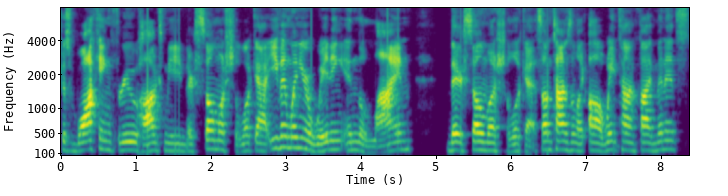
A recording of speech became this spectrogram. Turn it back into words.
just walking through Hogsmeade, there's so much to look at. Even when you're waiting in the line, there's so much to look at. Sometimes I'm like, oh, wait time five minutes.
